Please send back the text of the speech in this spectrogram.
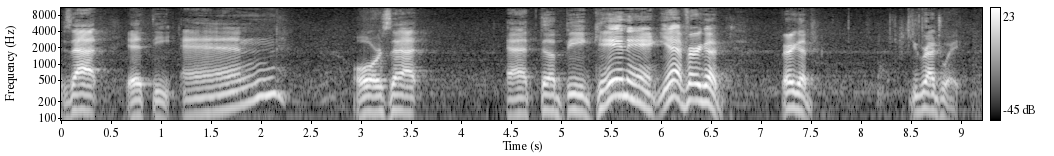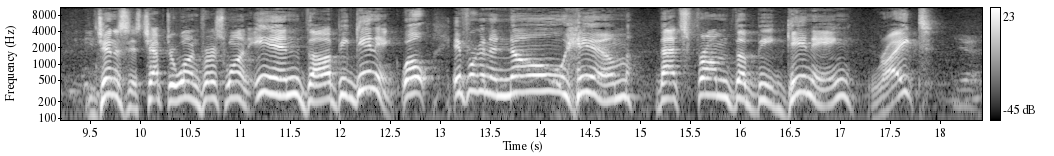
Is that at the end or is that at the beginning? Yeah very good very good. You graduate. Genesis chapter 1 verse 1 in the beginning. Well if we're gonna know him that's from the beginning right? Yes.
